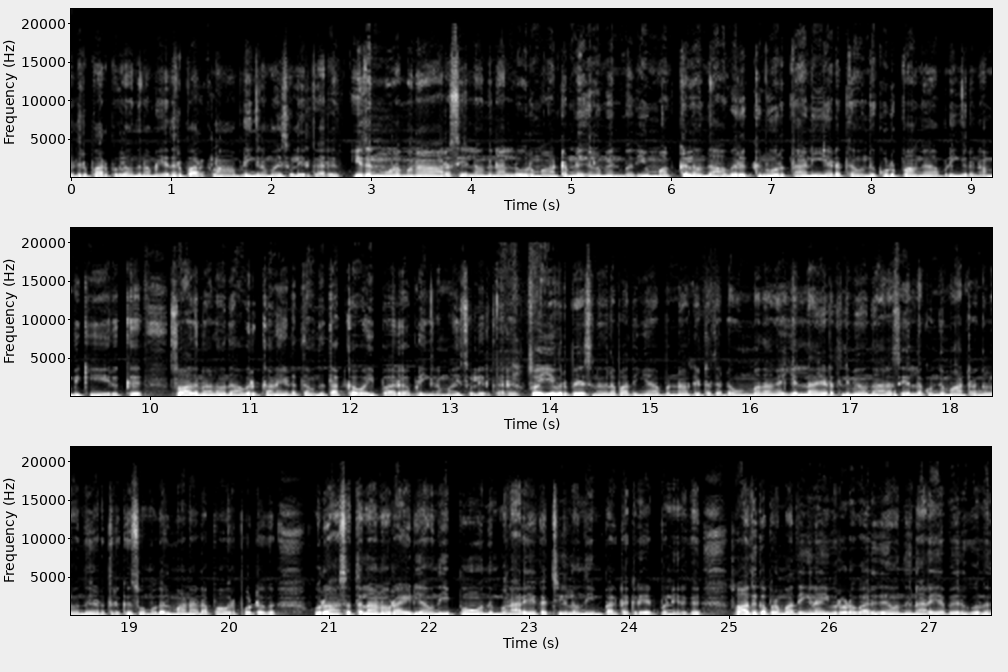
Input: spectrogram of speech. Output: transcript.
எதிர்பார்ப்புகளை வந்து நம்ம எதிர்பார்க்கலாம் அப்படிங்கிற மாதிரி சொல்லியிருக்காரு. இதன் மூலமாக நான் அரசியலில் வந்து நல்ல ஒரு மாற்றம் நிகழும் என்பதையும் மக்கள் வந்து அவருக்குன்னு ஒரு தனி இடத்த வந்து கொடுப்பாங்க அப்படிங்கிற நம்பிக்கையும் இருக்குது ஸோ அதனால் வந்து அவருக்கான இடத்த வந்து தக்க வைப்பார் அப்படிங்கிற மாதிரி சொல்லியிருக்காரு. ஸோ இவர் பேசுனதில் பார்த்தீங்க அப்படின்னா கிட்டத்தட்ட உண்மைதாங்க. எல்லா இடத்துலையுமே வந்து அரசியலில் கொஞ்சம் மாற்றங்கள் வந்து எடுத்திருக்கு. ஸோ முதல் மாநாடப்போ அவர் போட்ட ஒரு அசத்தலான ஒரு ஐடியா வந்து இப்போவும் வந்து நிறைய கட்சிகள் வந்து இம்பாக்டை கிரியேட் பண்ணியிருக்கு. ஸோ அதுக்கப்புறம் பார்த்தீங்கன்னா இவரோட வருகை வந்து நிறைய பேருக்கு வந்து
